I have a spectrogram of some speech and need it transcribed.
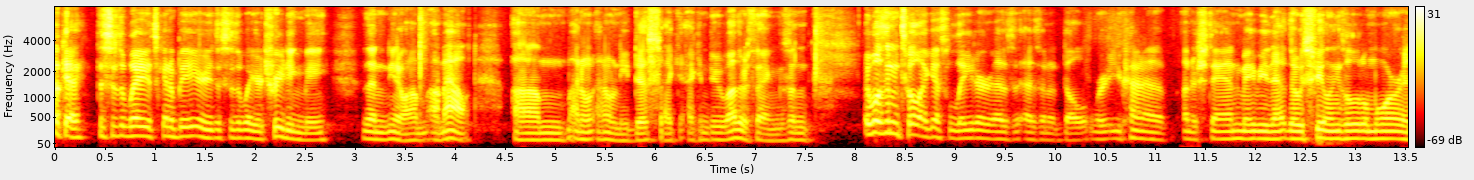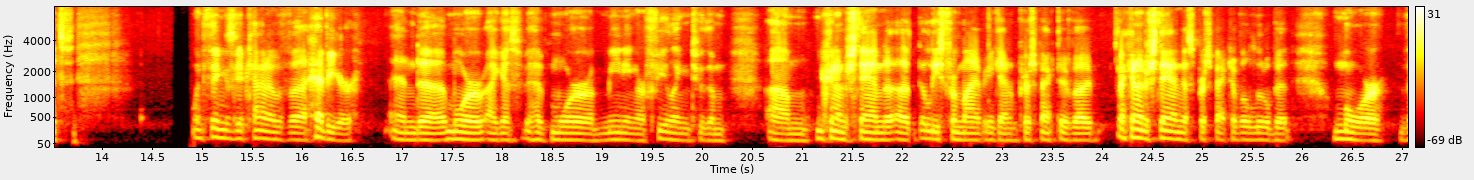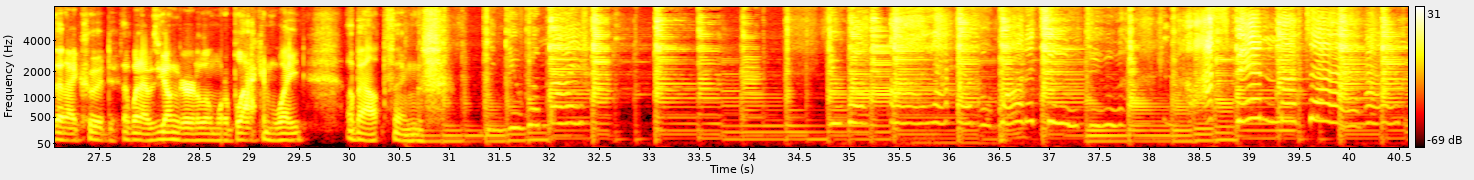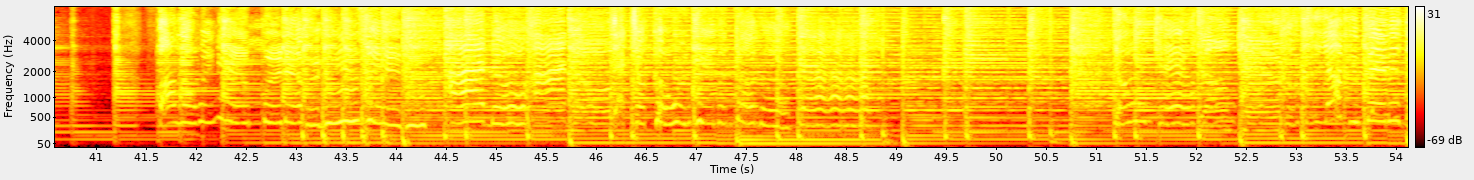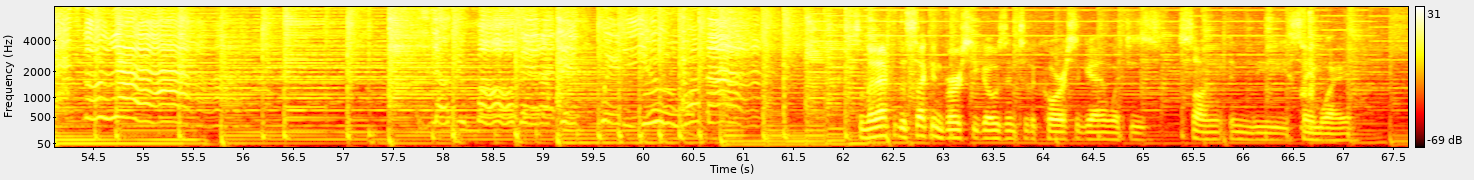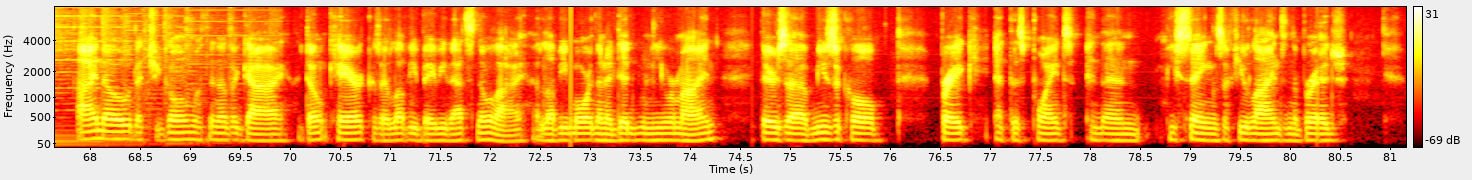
okay, this is the way it's going to be, or this is the way you're treating me. Then you know I'm I'm out. Um, I don't I don't need this. I, I can do other things. And it wasn't until I guess later as as an adult where you kind of understand maybe that those feelings a little more. It's when things get kind of uh, heavier and uh, more, I guess, have more meaning or feeling to them. Um, you can understand, uh, at least from my again perspective, uh, I can understand this perspective a little bit more than I could when I was younger, a little more black and white about things. You So then after the second verse, he goes into the chorus again, which is sung in the same way. I know that you're going with another guy. I don't care because I love you, baby. That's no lie. I love you more than I did when you were mine. There's a musical break at this point, and then he sings a few lines in the bridge.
